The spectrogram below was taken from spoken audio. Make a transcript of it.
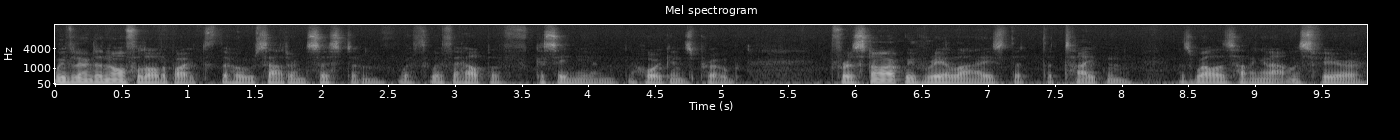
We've learned an awful lot about the whole Saturn system with, with the help of Cassini and Huygens probe. For a start, we've realized that the Titan, as well as having an atmosphere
